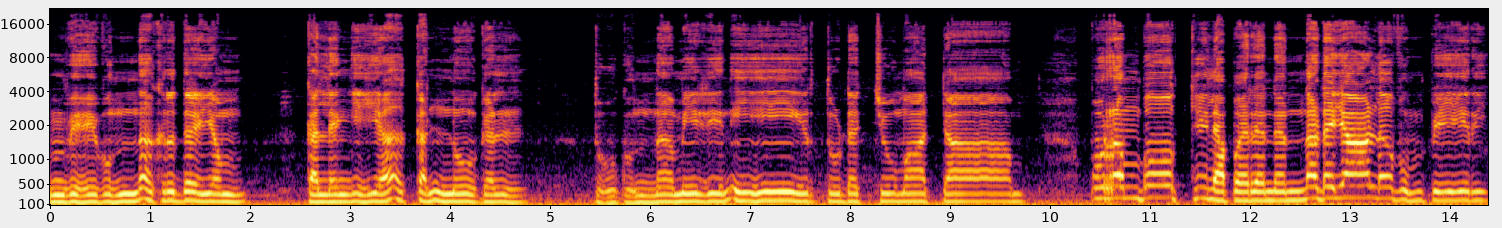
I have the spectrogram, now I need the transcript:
വേവുന്ന ഹൃദയം കലങ്ങിയ കണ്ണുകൾ തൂകുന്ന മിഴിനീർ തുടച്ചു മാറ്റാം. പുറമ്പോക്കിലപരനെന്നടയാളവും പേറി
